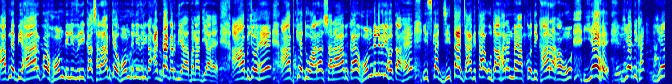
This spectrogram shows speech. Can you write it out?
आपने बिहार को होम डिलीवरी का शराब के होम डिलीवरी का अड्डा कर दिया बना दिया है। आप जो है आपके द्वारा शराब का होम डिलीवरी होता है इसका जीता जागता उदाहरण मैं आपको दिखा रहा हूँ। ये है ये दिखा ये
